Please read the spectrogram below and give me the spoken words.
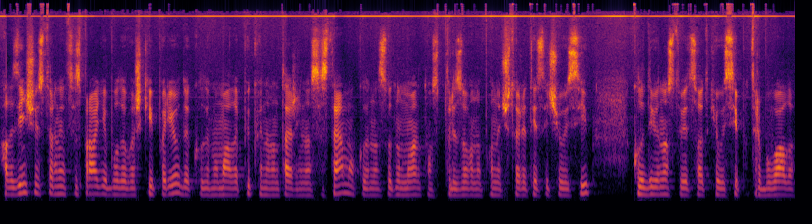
Але з іншої сторони, це справді були важкі періоди, коли ми мали пікові навантаження на систему, коли нас одномоментно госпіталізовано понад 4 тисячі осіб, коли 90% осіб потребувало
